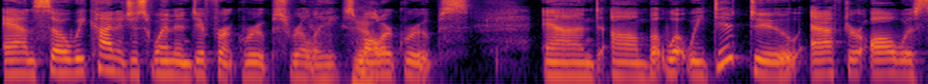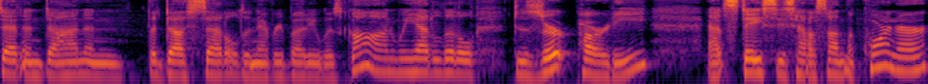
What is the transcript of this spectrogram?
And so we kind of just went in different groups, really, smaller groups. And, um, but what we did do after all was said and done and the dust settled and everybody was gone, we had a little dessert party at Stacy's house on the corner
